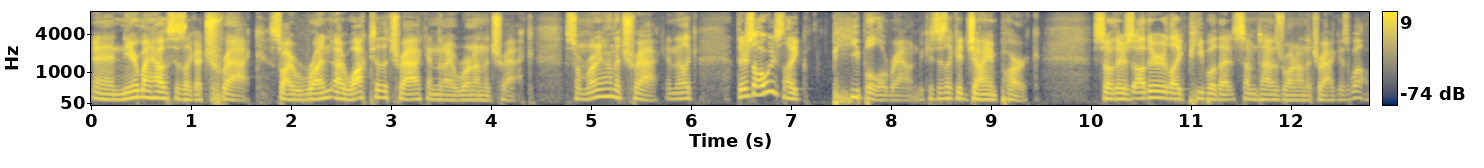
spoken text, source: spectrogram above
and near my house is like a track. So I run, I walk to the track, and then I run on the track. So I'm running on the track, and they're like, there's always like people around because it's like a giant park. So there's other like people that sometimes run on the track as well.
